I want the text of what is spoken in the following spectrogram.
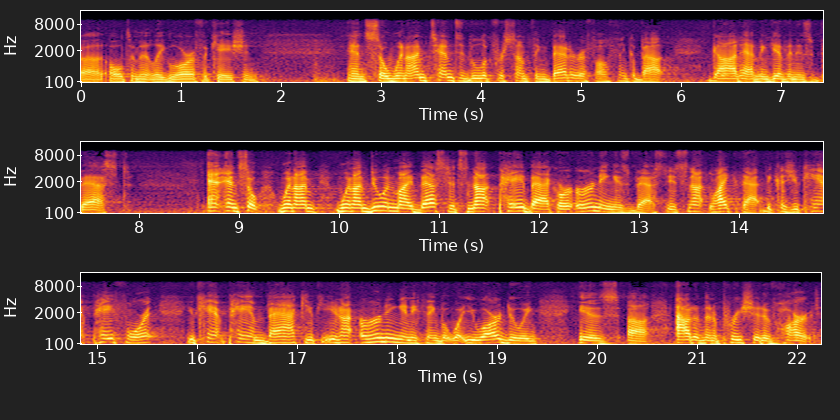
uh, ultimately glorification. And so when I'm tempted to look for something better, if I'll think about God having given his best, and, and, so when I'm, when I'm doing my best, it's not payback or earning his best. It's not like that because you can't pay for it. You can't pay him back. You, are not earning anything, but what you are doing is uh, out of an appreciative heart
